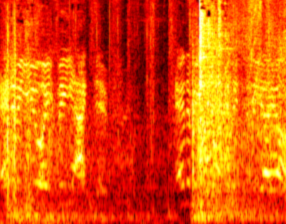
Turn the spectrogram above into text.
Enemy UAV active. Enemy dropping into the AO.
